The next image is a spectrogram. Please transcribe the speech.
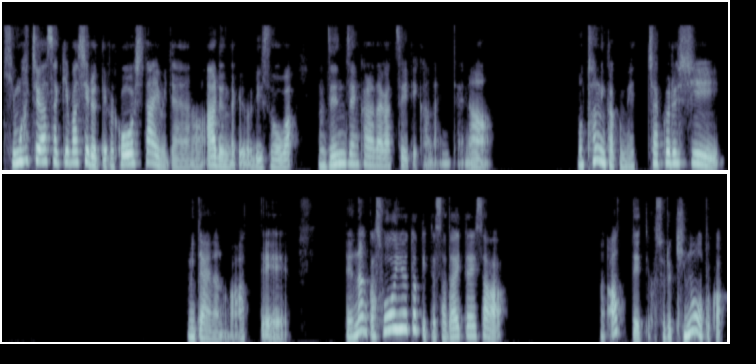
気持ちは先走るっていうか、こうしたいみたいなのはあるんだけど、理想は。全然体がついていかないみたいな。もうとにかくめっちゃ苦しい、みたいなのがあって、で、なんかそういう時ってさ、大体さ、あってっていうか、それ昨日とか、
